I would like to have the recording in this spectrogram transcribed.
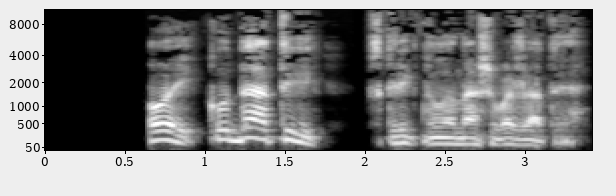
— Ой, куда ты? — вскрикнула наша вожатая.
